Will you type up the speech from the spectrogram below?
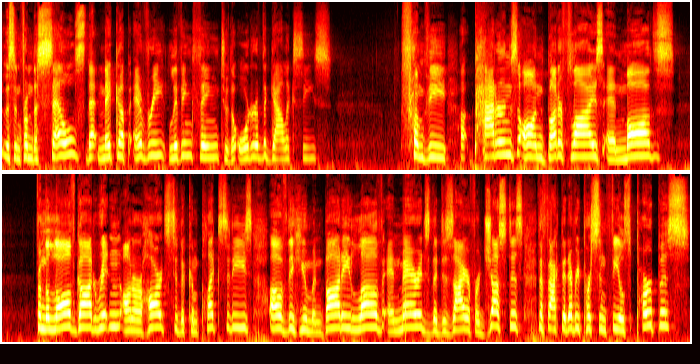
Listen, from the cells that make up every living thing to the order of the galaxies, from the uh, patterns on butterflies and moths, from the law of God written on our hearts to the complexities of the human body, love and marriage, the desire for justice, the fact that every person feels purpose.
